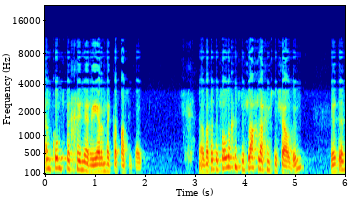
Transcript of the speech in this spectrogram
inkomste genererende kapasiteit. Nou wat 'n besoldigingsbeslagleggingsbevel doen, dit is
